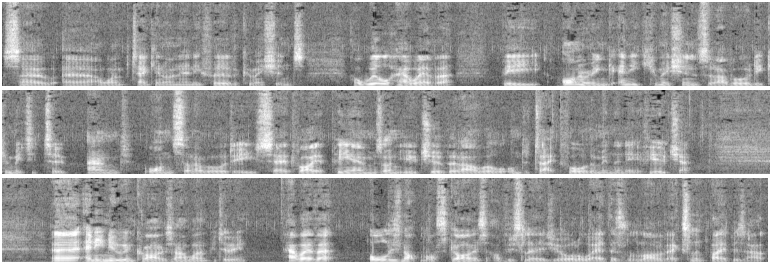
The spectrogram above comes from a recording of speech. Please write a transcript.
so uh, I won't be taking on any further commissions. I will, however, be honouring any commissions that I've already committed to and ones that I've already said via PMs on YouTube that I will undertake for them in the near future. Uh, any new inquiries I won't be doing. However, all is not lost, guys. Obviously, as you're all aware, there's a lot of excellent papers out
